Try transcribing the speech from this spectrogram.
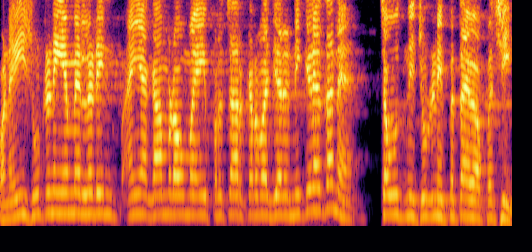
પણ એ ચૂંટણી અમે લડીને અહીંયા ગામડાઓમાં એ પ્રચાર કરવા જ્યારે નીકળ્યા હતા ને ચૌદની ચૂંટણી પતાવ્યા પછી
